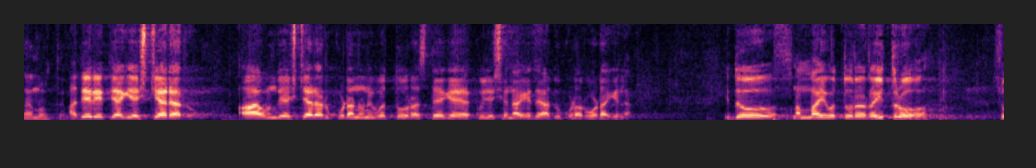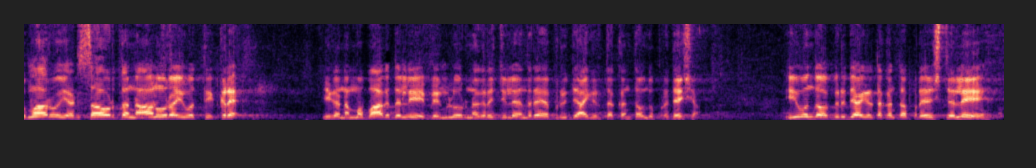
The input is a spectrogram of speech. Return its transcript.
ನಾನು ಅದೇ ರೀತಿಯಾಗಿ ಎಸ್ ಟಿ ಆರ್ ಆರ್ ಆ ಒಂದು ಎಸ್ ಟಿ ಆರ್ ಆರ್ ಕೂಡ ಇವತ್ತು ರಸ್ತೆಗೆ ಅಕ್ವಿಜೇಷನ್ ಆಗಿದೆ ಅದು ಕೂಡ ರೋಡ್ ಆಗಿಲ್ಲ. ಇದು ನಮ್ಮ ಇವತ್ತು ರೈತರು ಸುಮಾರು ಎರಡು ಸಾವಿರದ ನಾನ್ನೂರ ಐವತ್ತು ಎಕರೆ ಈಗ ನಮ್ಮ ಭಾಗದಲ್ಲಿ ಬೆಂಗಳೂರು ನಗರ ಜಿಲ್ಲೆ ಅಂದರೆ ಅಭಿವೃದ್ಧಿ ಆಗಿರ್ತಕ್ಕಂಥ ಒಂದು ಪ್ರದೇಶ. ಈ ಒಂದು ಅಭಿವೃದ್ಧಿ ಆಗಿರ್ತಕ್ಕಂಥ ಪ್ರದೇಶದಲ್ಲಿ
